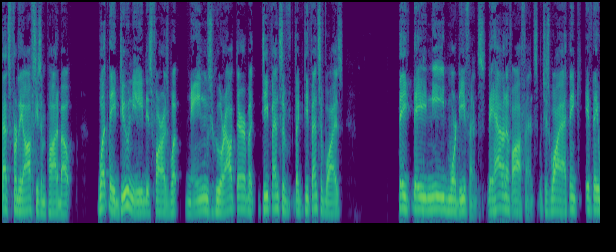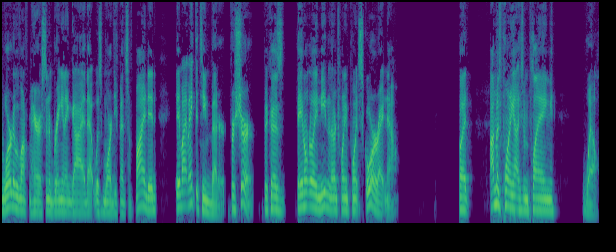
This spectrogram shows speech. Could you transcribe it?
that's for the offseason pod about what they do need as far as what names who are out there, but defensive like defensive wise they they need more defense. They have enough offense, which is why I think if they were to move on from Harrison and bring in a guy that was more defensive minded, it might make the team better for sure because they don't really need another 20 point scorer right now. But I'm just pointing out he's been playing well.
